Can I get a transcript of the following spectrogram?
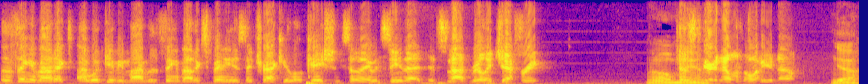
The thing about X, I would give you mine, but the thing about Xfinity is they track your location, so they would see that it's not really Jeffrey. Oh man! Just here in Illinois, you know. Yeah.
